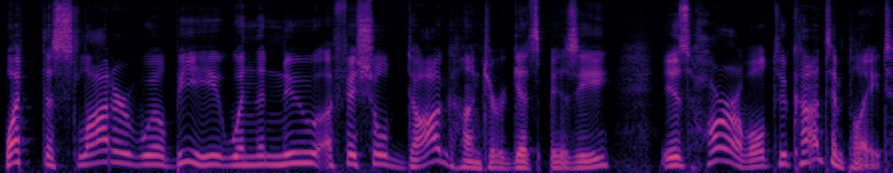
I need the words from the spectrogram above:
What the slaughter will be when the new official dog hunter gets busy is horrible to contemplate.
